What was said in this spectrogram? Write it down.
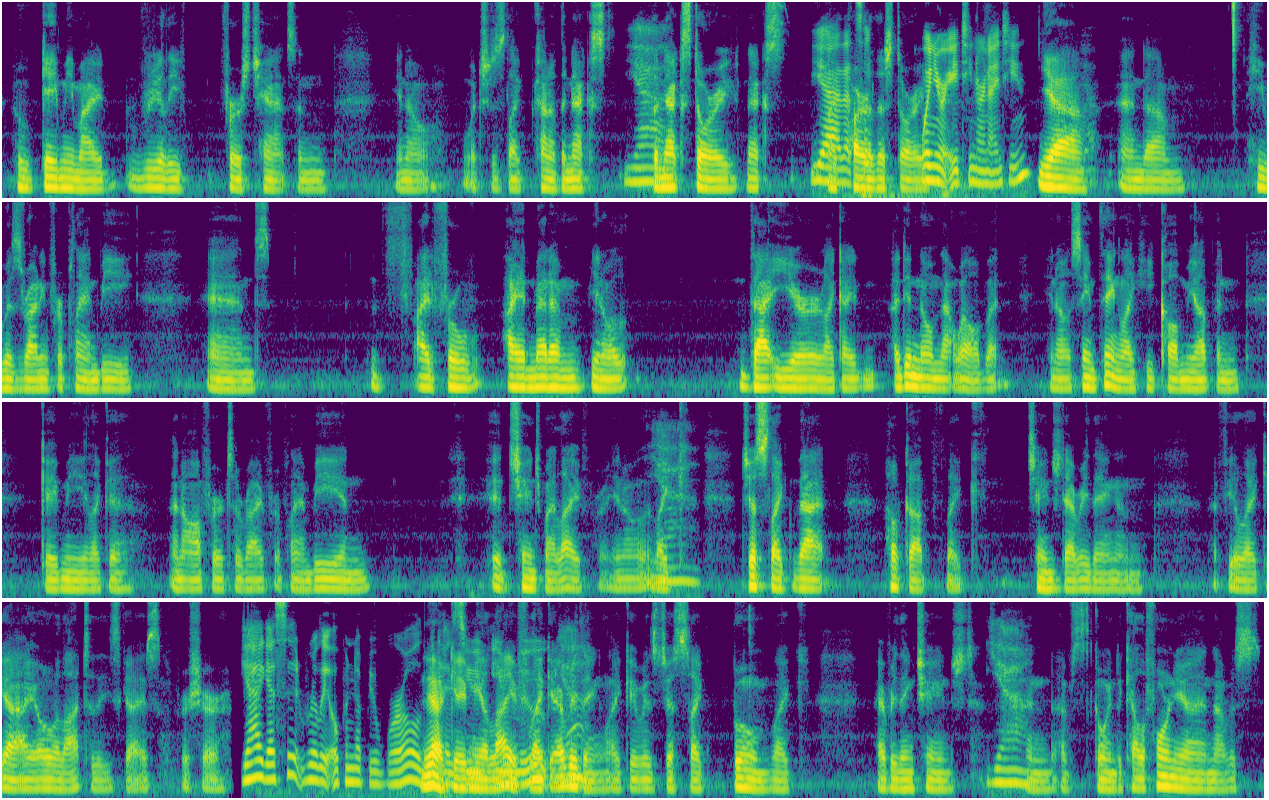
who gave me my really first chance, and you know, which is like kind of the next, Yeah. the next story, next Yeah, like, that's part like of the story. when you're 18 or 19. Yeah, and um, he was writing for Plan B, and I for I had met him, you know, that year. Like I I didn't know him that well, but you know, same thing. Like he called me up and gave me like a an offer to ride for Plan B, and it changed my life. Right? You know, like just like that hookup, like changed everything, and I feel like yeah, I owe a lot to these guys for sure. Yeah, I guess it really opened up your world. Yeah, it gave me a life, moved- like yeah. everything. Like it was just like boom, like everything changed. Yeah. And I was going to California, and I was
